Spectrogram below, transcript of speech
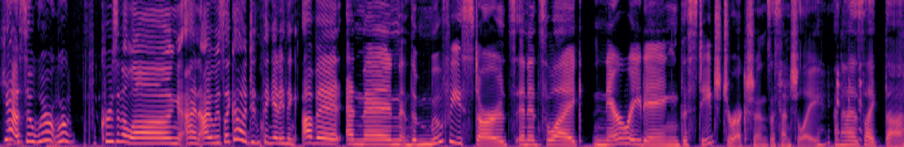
Yeah, so we're we're cruising along, and I was like, oh, I didn't think anything of it, and then the movie starts, and it's like narrating the stage directions essentially, and I was like, the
